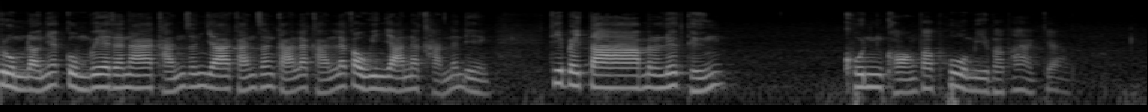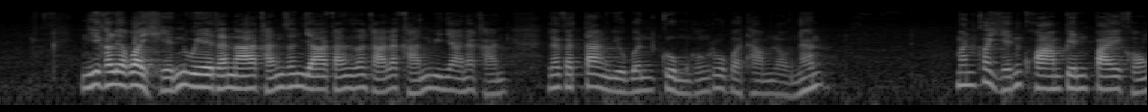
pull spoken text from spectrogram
กลุ่มเหล่านี้กลุ่มเวทนาขันสัญญาขันสังขารและขันแล้วก็วิญญาณขันนั่นเอง ที่ไปตามระลึกถึงคุณของพระผู้มีพระภาคเจ้า นี้เขาเรียกว่าเห็นเวทนาขันสัญญาขันสังขารและขันวิญญาณขันแล้วก็ตั้งอยู่บนกลุ่มของรูปธรรมเหล่านั้น มันก็เห็นความเป็นไปของ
